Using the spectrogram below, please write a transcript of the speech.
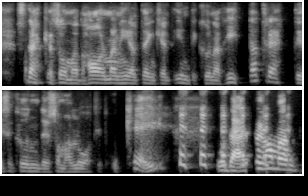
snackas om att har man helt enkelt inte kunnat hitta 30 sekunder som har låtit okej. och därför har man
